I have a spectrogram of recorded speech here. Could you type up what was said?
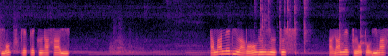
気をつけてください。玉ねぎはボウルに移し、粗熱を取ります。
